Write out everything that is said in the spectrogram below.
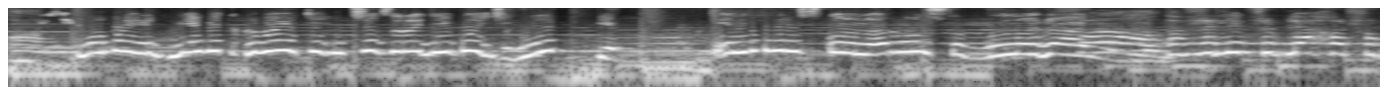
А, Мама, я я відкриваю заради якоїсь губки. І не різко на рост, ну реально. то вже ліпше бляха, щоб...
